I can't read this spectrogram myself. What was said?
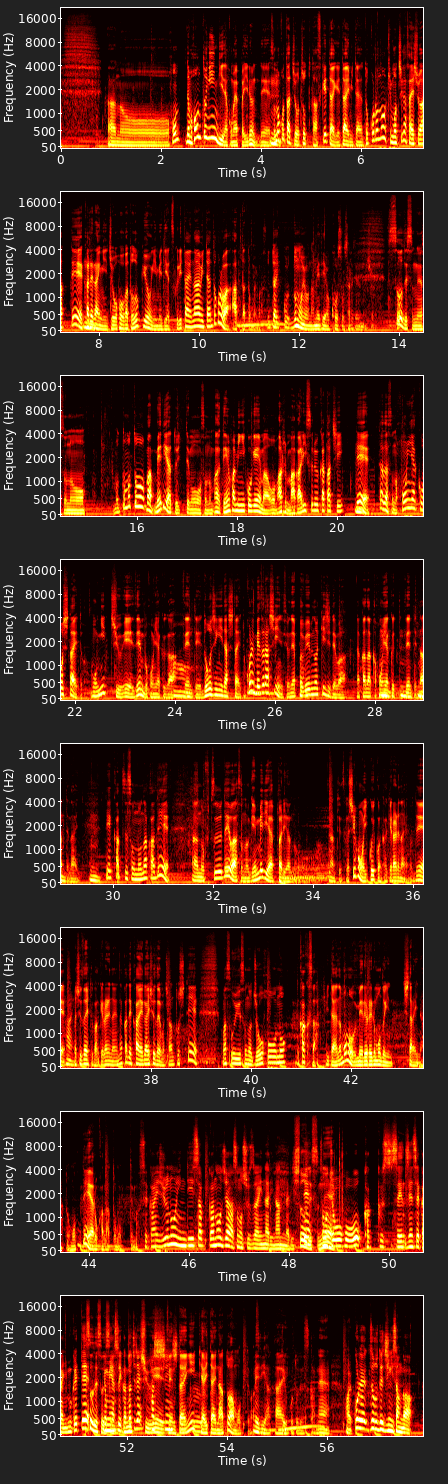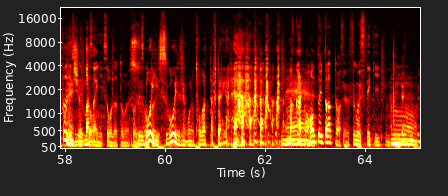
あのー、ほんでも本当にインディーな子もやっぱいるんで、うん、その子たちをちょっと助けてあげたいみたいなところの気持ちが最初あって、うん、彼らに情報が届くようにメディア作りたいなみたいなところはあったと思います。一体こうどのようなメディアを構想されてるんでしょう？そうですね。そのもともとメディアといってもその、まあ、デンファミニコゲーマーをある種曲がりする形で、うん、ただその翻訳をしたいと。もう日中英全部翻訳が前提同時に出したいと。これ珍しいんですよね。やっぱウェブの記事ではなかなか翻訳って前提になってない、でかつその中であの普通ではそのゲームメディアやっぱりあのなんていうんですか資本を一個一個にかけられないので、はい、取材費とかけられない中で海外取材もちゃんとして、まあ、そういうその情報の格差みたいなものを埋められるものにしたらいいなと思ってやろうかなと思ってます。世界中のインディー作家のじゃあその取材なりなんなりしてそうです、ね、その情報を各全世界に向けて読みやすい形で発信して全体にやりたいなとは思ってます。メディアっていうことですかね、はい、はい、これそれでジニさんがそうですまさにそうだと思います。す。ごいすごいですねこの尖った二人がね。ね本当に尖ってますね。すごい素敵的。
